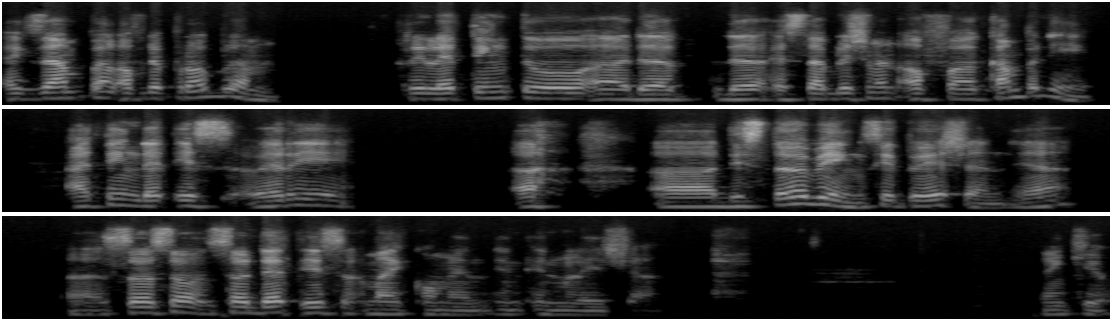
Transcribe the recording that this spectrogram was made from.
example of the problem relating to uh, the the establishment of a company. I think that is very uh, uh, disturbing situation. Yeah. Uh, so so so that is my comment in in Malaysia. Thank you.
